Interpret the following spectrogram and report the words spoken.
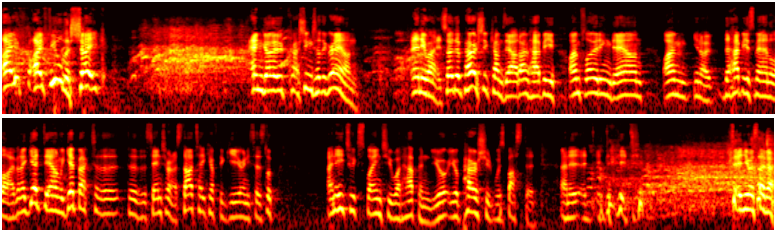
I, I feel the shake and go crashing to the ground. Anyway, so the parachute comes out. I'm happy. I'm floating down. I'm, you know, the happiest man alive. And I get down. We get back to the, to the center, and I start taking off the gear. And he says, Look, I need to explain to you what happened. Your, your parachute was busted. And it, it, it, it, it and you saying no.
